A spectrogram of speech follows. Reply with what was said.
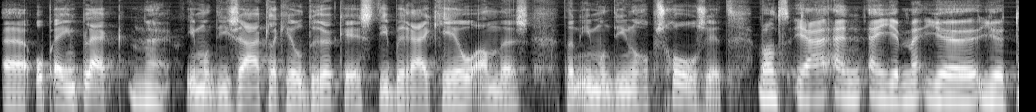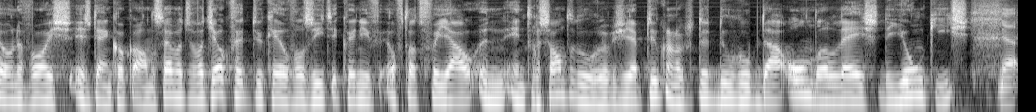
uh, op één plek. Nee. Iemand die zakelijk heel druk is, die bereik je heel anders dan iemand die nog op school zit. Want ja, en, en je, je, je tone of voice is denk ik ook anders. Hè? Want wat je ook natuurlijk heel veel ziet, ik weet niet of dat voor jou een interessante doelgroep is. Je hebt natuurlijk nog de doelgroep daaronder, lees de jonkies. Ja.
